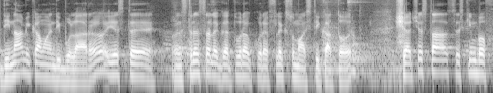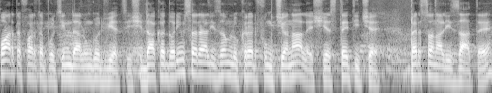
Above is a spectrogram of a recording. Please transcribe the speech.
dinamica mandibulară este în strânsă legătură cu reflexul masticator și acesta se schimbă foarte, foarte puțin de-a lungul vieții. Și dacă dorim să realizăm lucrări funcționale și estetice personalizate,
